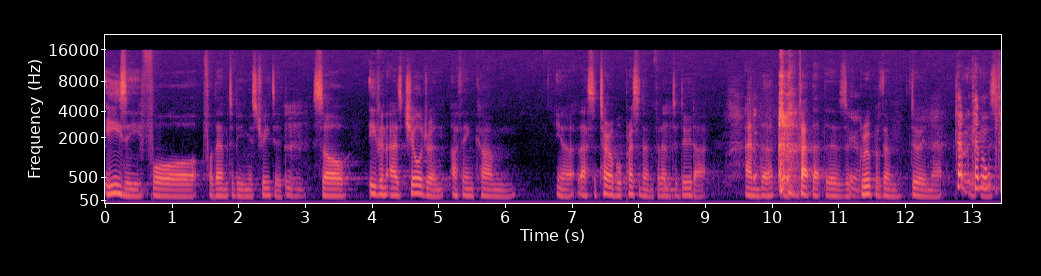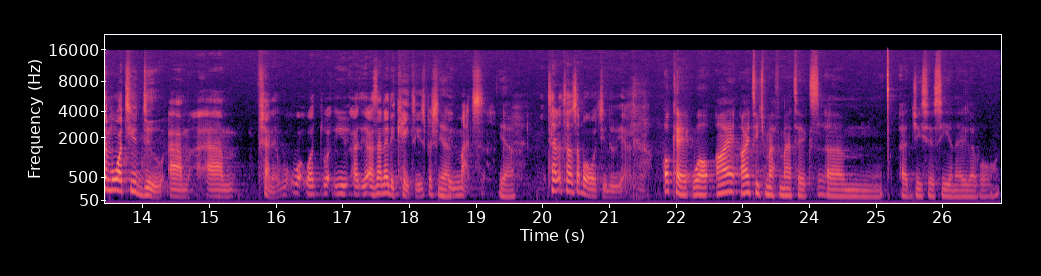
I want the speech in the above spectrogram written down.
easy for for them to be mistreated. Mhm. So even as children, I think um, you know that's a terrible precedent for them to do that, and the, fact that there's a Yeah. group of them doing that. Tell me, tell me, tell me what you do, um, um, Shannon. What, what, what you, as an educator, especially Yeah. in maths, yeah. tell, tell us about what you do. Yeah. Okay, well, I, I teach mathematics Mm. um, at GCSE and A level,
